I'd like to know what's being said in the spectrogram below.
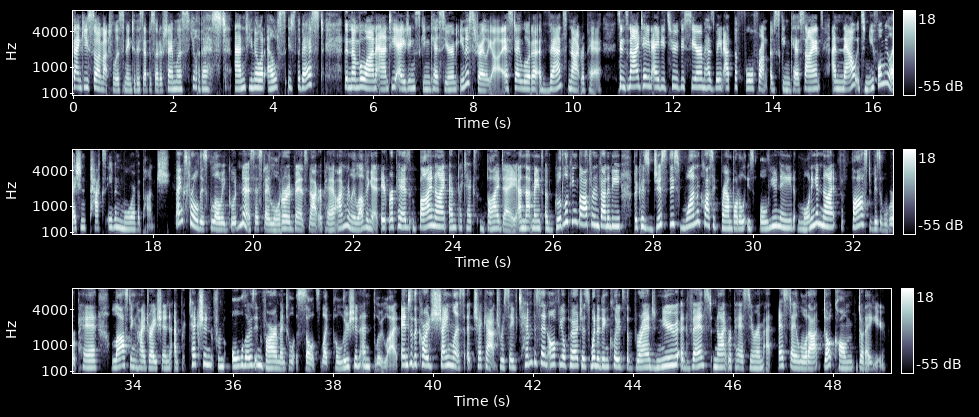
Thank you so much for listening to this episode of Shameless. You're the best. And you know what else is the best? The number one anti aging skincare serum in Australia, Estee Lauder Advanced Night Repair. Since 1982, this serum has been at the forefront of skincare science, and now its new formulation packs even more of a punch. Thanks for all this glowy goodness, Estee Lauder Advanced Night Repair. I'm really loving it. It repairs by night and protects by day, and that means a good looking bathroom vanity because just this one classic brown bottle is all you need morning and night for fast visible repair, lasting hydration, and protection from all those environmental assaults like pollution and blue light. Enter the code SHAMELESS at checkout to receive 10% off your purchase when it includes the brand new Advanced Night Repair Serum at Um, esteelauder.com.au.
